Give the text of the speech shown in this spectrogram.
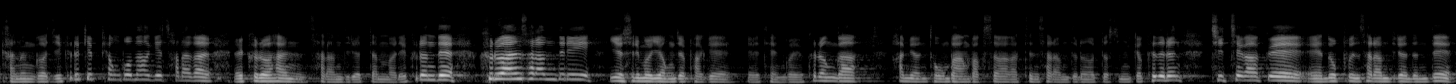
가는 거지. 그렇게 평범하게 살아갈 그러한 사람들이었단 말이에요. 그런데 그러한 사람들이 예수님을 영접하게 된 거예요. 그런가 하면 동방 박사와 같은 사람들은 어떻습니까? 그들은 지체가 꽤 높은 사람들이었는데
